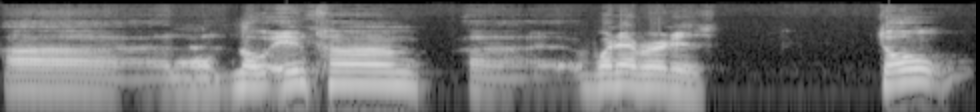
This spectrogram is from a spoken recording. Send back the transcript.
uh, low income, uh, whatever it is. Don't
